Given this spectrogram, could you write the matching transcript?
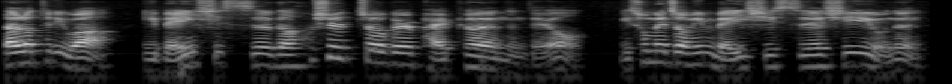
달러트리와 이 메이시스가 호실적을 발표하였는데요. 이 소매점인 메이시스의 CEO는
